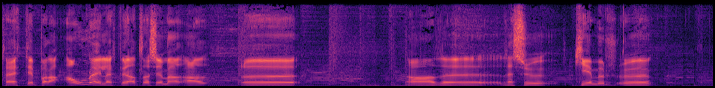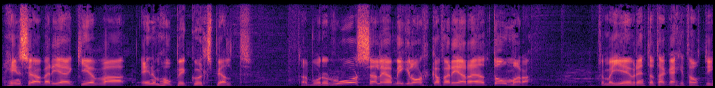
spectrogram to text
Þetta er bara ánægilegt fyrir alla sem að að, uh, að uh, þessu kemur uh, hins vegar verð ég að gefa einum hópi guldspjald það voru rosalega mikil orka fyrir að ræða dómara sem að ég hef reynd að taka ekki þátt í.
